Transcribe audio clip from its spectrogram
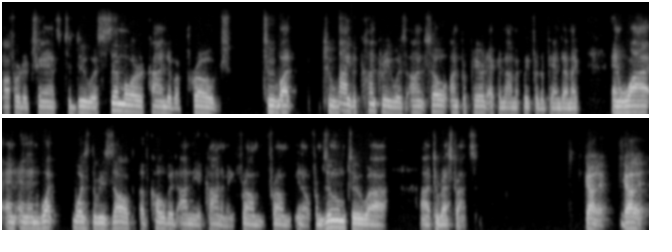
offered a chance to do a similar kind of approach to what to why the country was un, so unprepared economically for the pandemic and why and, and then what was the result of COVID on the economy from from you know from Zoom to uh, uh, to restaurants. Got it. Got it.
